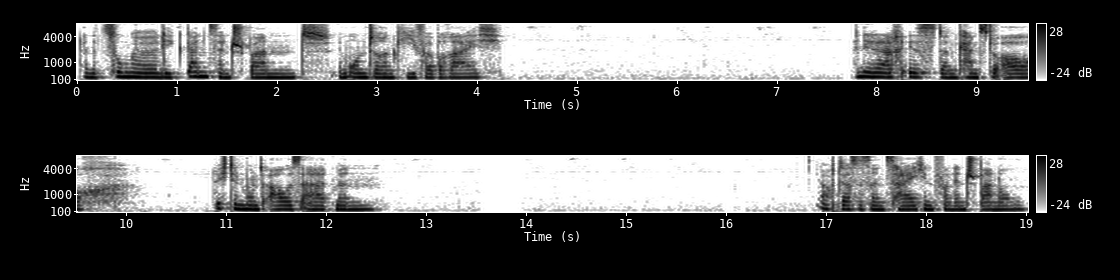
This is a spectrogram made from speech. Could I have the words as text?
Deine Zunge liegt ganz entspannt im unteren Kieferbereich. Wenn dir danach ist, dann kannst du auch durch den Mund ausatmen. Auch das ist ein Zeichen von Entspannung.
